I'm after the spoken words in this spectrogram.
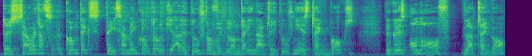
To jest cały czas kontekst tej samej kontrolki, ale tu już to wygląda inaczej. Tu już nie jest checkbox, tylko jest on-off. Dlaczego?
